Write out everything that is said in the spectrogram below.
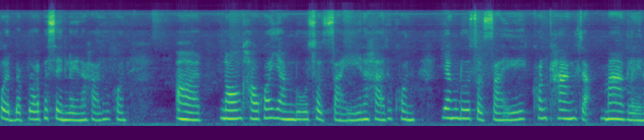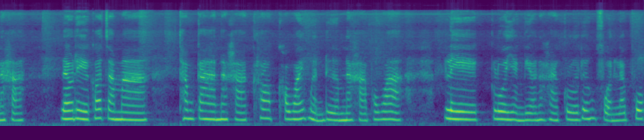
เปิดแบบร้อยเปอร์เซ็นเลยนะคะ ทุกคนน้องเขาก็ยังดูสดใสนะคะ ทุกคนยังดูสดใสค่อนข้างจะมากเลยนะคะ แล้วเรก็จะมาทำการนะคะ ครอบเขาไว้เหมือนเดิมนะคะ เพราะว่า เลกลัวอย่างเดียวนะคะ กลัวเรื่องฝนและพวก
